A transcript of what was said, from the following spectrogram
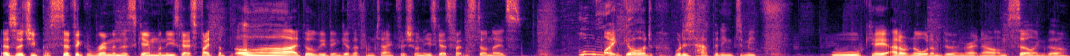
It's literally Pacific Rim in this game when these guys fight the... Oh, I totally didn't get that from Tankfish when these guys fight the Stone Knights. Oh my god, what is happening to me? Okay, I don't know what I'm doing right now. I'm selling, though.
